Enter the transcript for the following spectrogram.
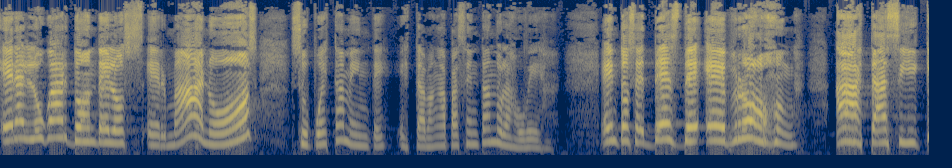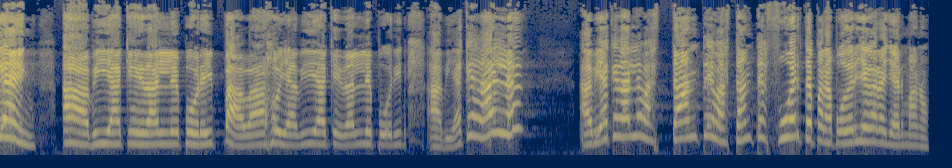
era el lugar donde los hermanos supuestamente estaban apacentando las ovejas. Entonces, desde Hebrón hasta Siquén había que darle por ahí para abajo y había que darle por ahí, había que darle Había que darle bastante, bastante fuerte para poder llegar allá, hermano.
